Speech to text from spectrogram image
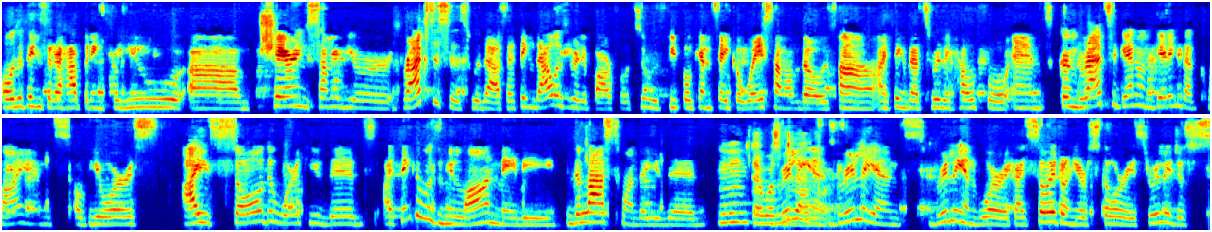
all the things that are happening for you, um, sharing some of your practices with us. I think that was really powerful too. If people can take away some of those, uh, I think that's really helpful. And congrats again on getting that client of yours. I saw the work you did. I think it was Milan, maybe the last one that you did. Mm, that was brilliant, Milan. brilliant, brilliant work. I saw it on your stories. Really, just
